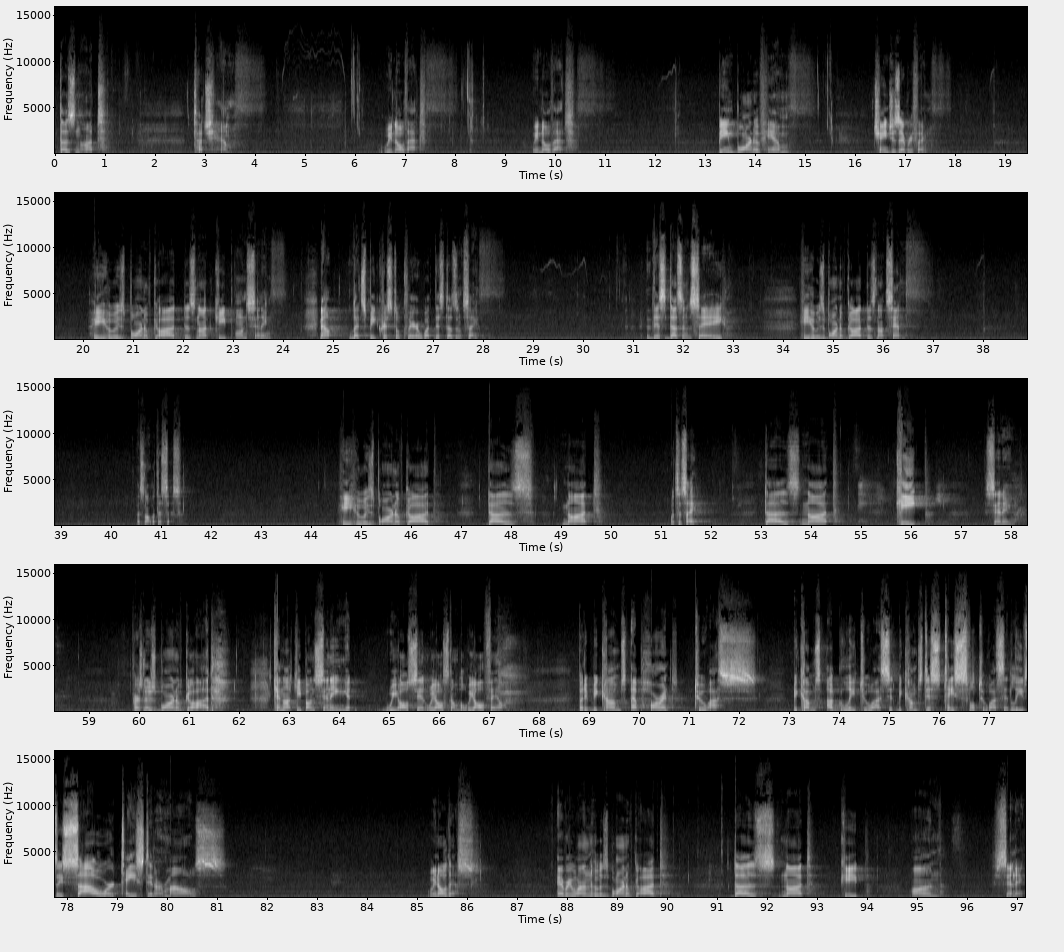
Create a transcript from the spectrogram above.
does not touch him. We know that. We know that. Being born of him changes everything. He who is born of God does not keep on sinning. Now, let's be crystal clear what this doesn't say. This doesn't say he who is born of God does not sin. That's not what this says. He who is born of God does not, what's it say? Does not keep sinning. Person who's born of God cannot keep on sinning. It, we all sin, we all stumble, we all fail. But it becomes abhorrent to us becomes ugly to us, it becomes distasteful to us, it leaves a sour taste in our mouths. We know this. Everyone who is born of God does not keep on sinning.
